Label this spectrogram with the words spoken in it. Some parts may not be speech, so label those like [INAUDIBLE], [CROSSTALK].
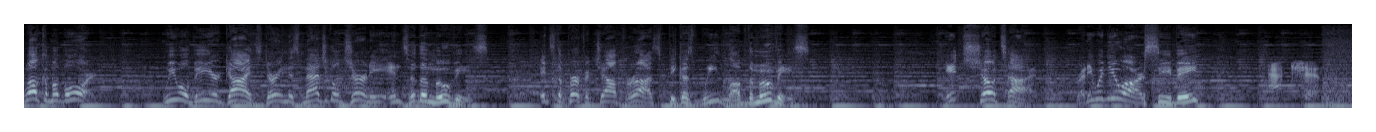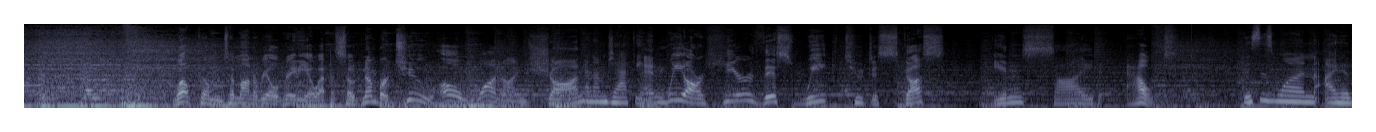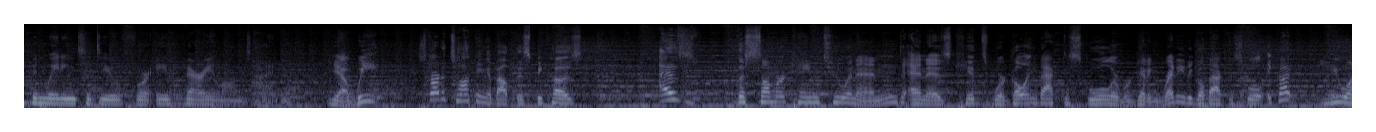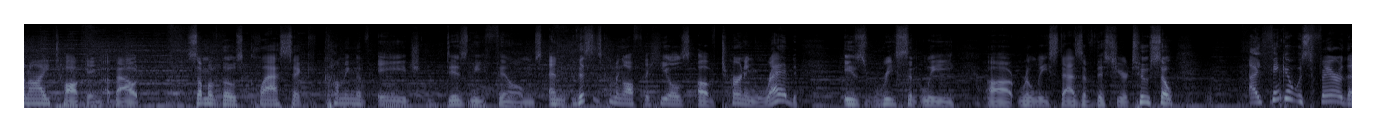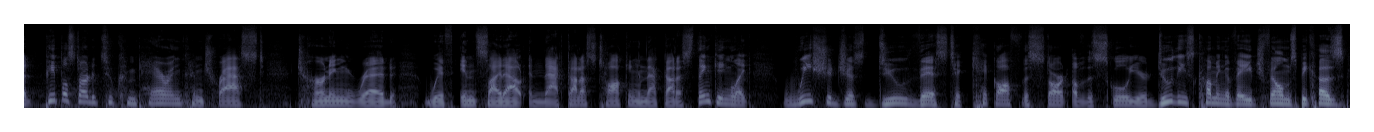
Welcome aboard! We will be your guides during this magical journey into the movies. It's the perfect job for us because we love the movies. It's showtime! Ready when you are, CB! Action! Welcome to Monorail Radio episode number 201. I'm Sean. And I'm Jackie. And we are here this week to discuss Inside Out. this is one I have been waiting to do for a very long time. Yeah, we started talking about this because as the summer came to an end and as kids were going back to school or were getting ready to go back to school, it got you and I talking about some of those classic coming of age Disney films. And this is coming off the heels of Turning Red is recently uh, released as of this year too. So I think it was fair that people started to compare and contrast Turning Red with Inside Out, and that got us talking and that got us thinking like we should just do this to kick off the start of the school year. Do these coming of age films because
